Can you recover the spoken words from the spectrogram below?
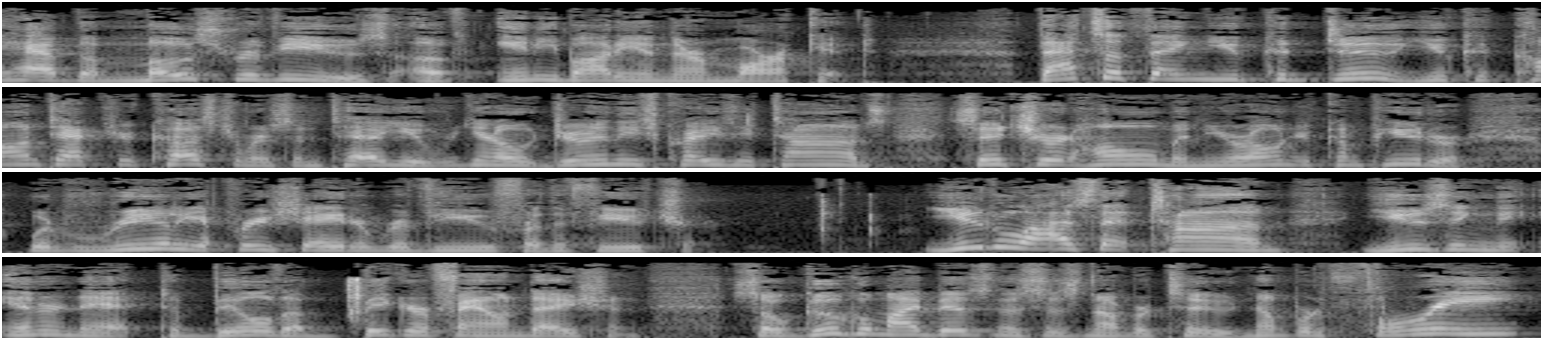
have the most reviews of anybody in their market. That's a thing you could do. You could contact your customers and tell you, you know, during these crazy times, since you're at home and you're on your computer, would really appreciate a review for the future. Utilize that time using the internet to build a bigger foundation. So Google My Business is number two. Number three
